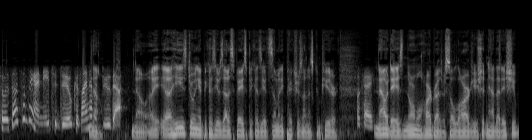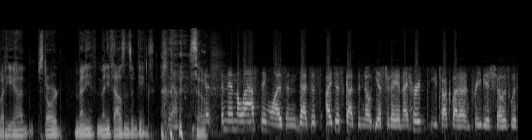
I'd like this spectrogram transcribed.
So is that something I need to do? Because I never No. do that. No, uh, he's doing it because he was out of space because he had so many pictures on his computer. Okay. Nowadays, normal hard drives are so large you shouldn't have that issue, but he had stored many many thousands of gigs. Yeah. so And, and then the last thing was, and that just, I just got the note yesterday, and I heard you talk about it on previous shows with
